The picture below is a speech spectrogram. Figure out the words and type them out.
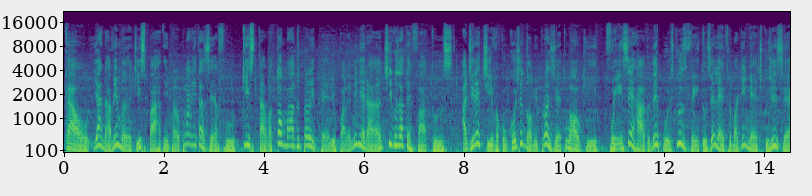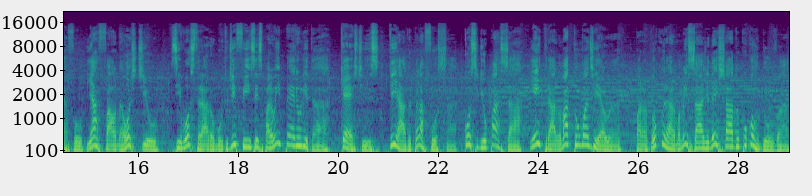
Cal e a nave Mantis partem para o planeta Zefo, que estava tomado pelo Império para minerar antigos artefatos. A diretiva com codinome Projeto Alki foi encerrada depois que os ventos eletromagnéticos de Zefo e a fauna hostil se mostraram muito difíceis para o Império lidar. Castes, guiado pela força, conseguiu passar e entrar numa tumba de Elran para procurar uma mensagem deixada por Cordova.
